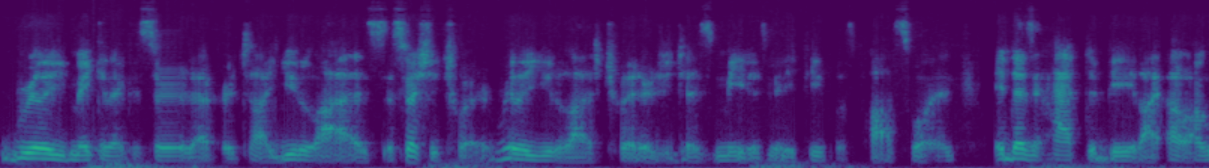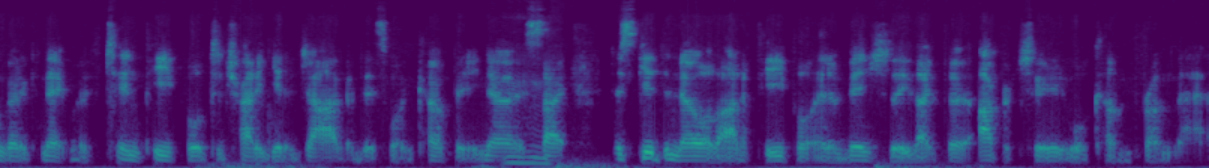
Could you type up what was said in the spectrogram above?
really making a concerted effort to like utilize, especially Twitter, really utilize Twitter to just meet as many people as possible. And it doesn't have to be like, oh, I'm going to connect with 10 people to try to get a job at this one company. No, mm-hmm. it's like just get to know a lot of people and eventually like the opportunity will come from that.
